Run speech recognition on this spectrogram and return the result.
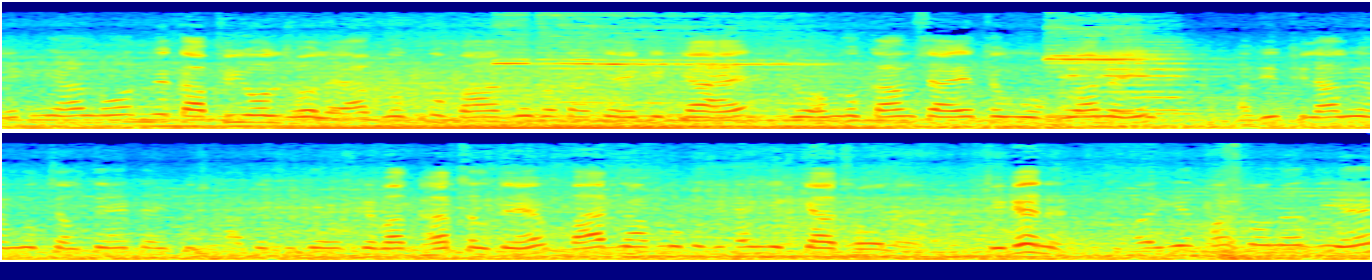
लेकिन यहाँ लोन में काफ़ी ओल झोल है। आप लोग को बाद में बताते हैं कि क्या है। जो हम लोग काम से आए थे, वो हुआ नहीं। अभी फ़िलहाल में हम लोग चलते हैं, कहीं कुछ खाते पीते हैं, उसके बाद घर चलते हैं। बाद में आप लोग को दिखाएँगे क्या झोल है। ठीक है ना? और ये फ़र्स्ट ओनर जी है।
